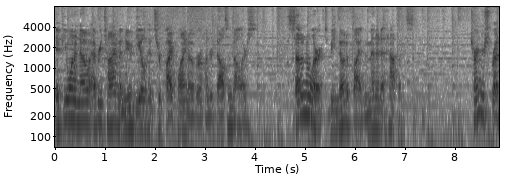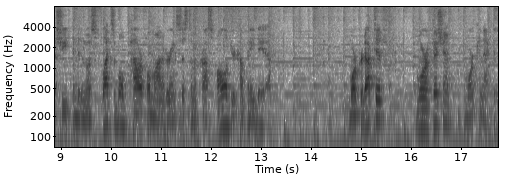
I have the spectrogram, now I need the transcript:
If you want to know every time a new deal hits your pipeline over $100,000, set an alert to be notified the minute it happens. Turn your spreadsheet into the most flexible, powerful monitoring system across all of your company data. More productive, more efficient, more connected.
